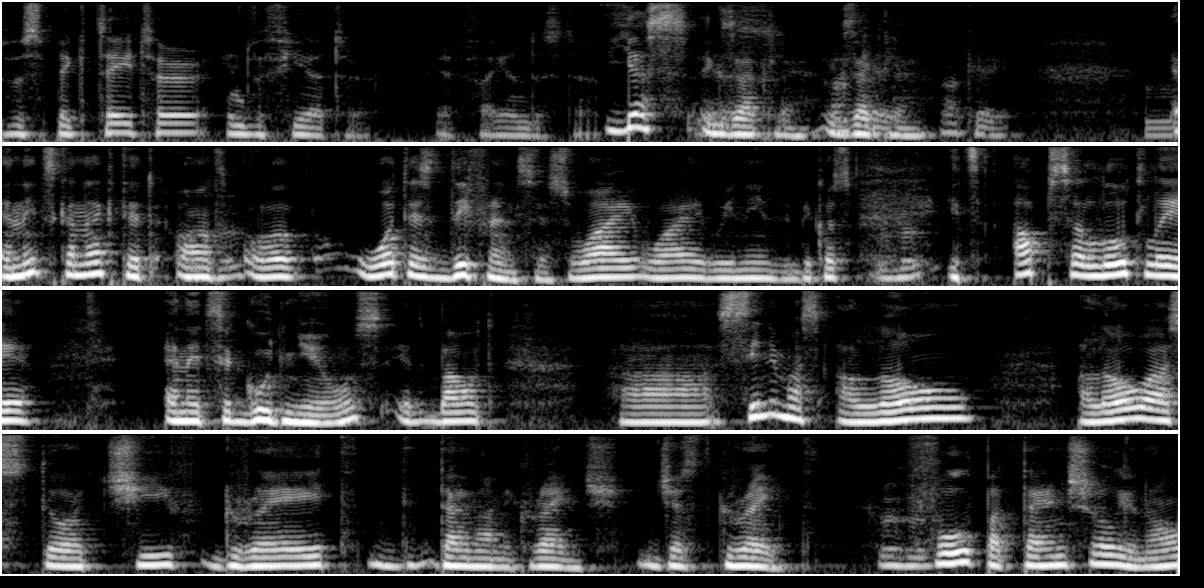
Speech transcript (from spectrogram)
the spectator in the theater, if I understand. yes exactly Yes. exactly Okay. okay. and it's connected on Mhm. uh, what is differences why why we need it because Mhm. it's absolutely and it's a good news it's about uh, cinemas allow allow us to achieve great d- dynamic range just great Mhm. full potential you know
